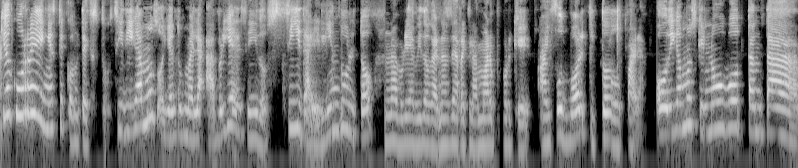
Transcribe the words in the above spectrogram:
¿Qué ocurre en este contexto? Si digamos Ollantumala habría decidido sí dar el indulto, no habría habido ganas de reclamar porque hay fútbol y todo para. O digamos que no hubo tanta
